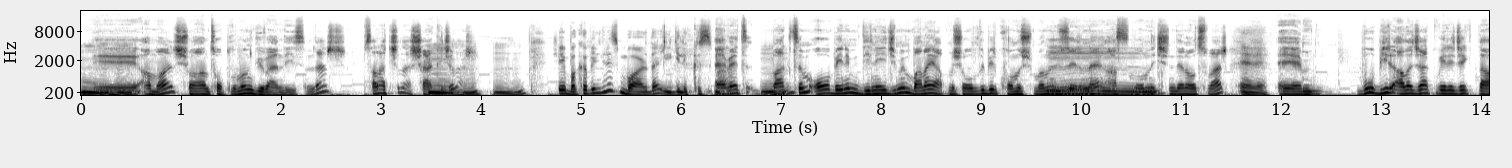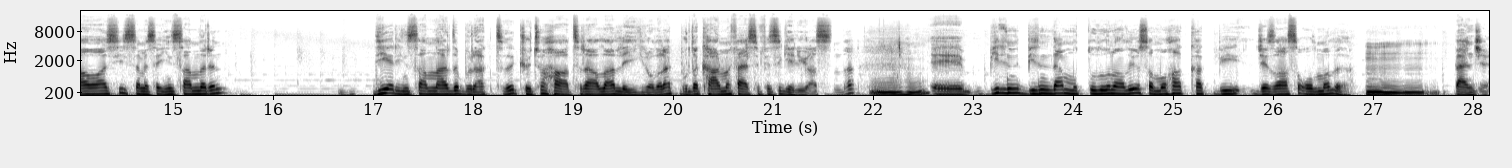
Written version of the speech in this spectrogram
E, ama şu an toplumun güvendiği isimler sanatçılar, şarkıcılar. Hı hı. Şey bakabildiniz mi bu arada ilgili kısma? Evet baktım o benim dinleyicimin bana yapmış olduğu bir konuşmanın üzerine aslında onun içinde not var. Evet. Ee, bu bir alacak verecek davasıysa mesela insanların diğer insanlarda bıraktığı kötü hatıralarla ilgili olarak burada karma felsefesi geliyor aslında. Ee, birini, birinden mutluluğunu alıyorsa muhakkak bir cezası olmalı. Bence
